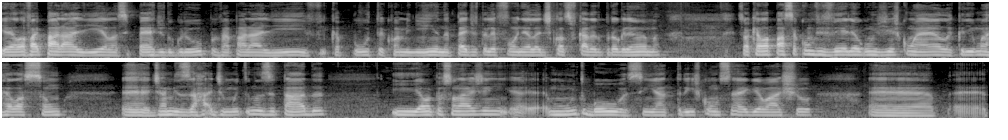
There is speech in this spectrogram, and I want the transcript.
E ela vai parar ali, ela se perde do grupo, vai parar ali, fica puta com a menina, pede o telefone, ela é desclassificada do programa. Só que ela passa a conviver ali alguns dias com ela, cria uma relação é, de amizade muito inusitada e é uma personagem é, muito boa, assim, a atriz consegue, eu acho, é, é,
